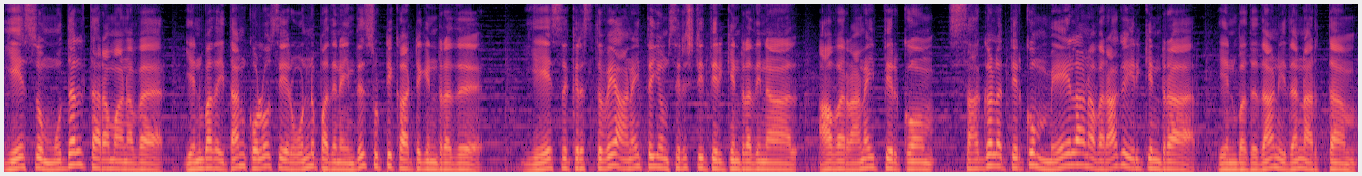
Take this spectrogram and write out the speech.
இயேசு முதல் தரமானவர் என்பதைத்தான் கொலோசியர் ஒன்று பதினைந்து சுட்டிக்காட்டுகின்றது. இயேசு கிறிஸ்துவே அனைத்தையும் சிருஷ்டித்திருக்கின்றதினால் அவர் அனைத்திற்கும் சகலத்திற்கும் மேலானவராக இருக்கின்றார் என்பதுதான் இதன் அர்த்தம்.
